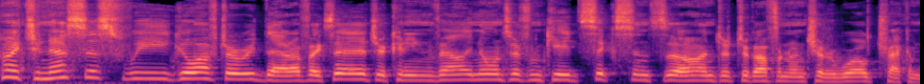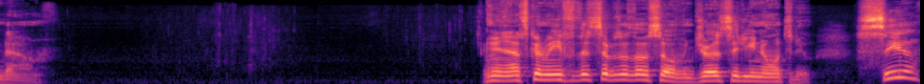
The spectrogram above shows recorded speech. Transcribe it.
To Nessus, we go after Read that off X Edge or Canadian Valley. No one's heard from Cayde 6 since the hunter took off on Uncharted World. Track him down. And that's going to be it for this episode, though. So if you enjoyed the video, you know what to do. See ya.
